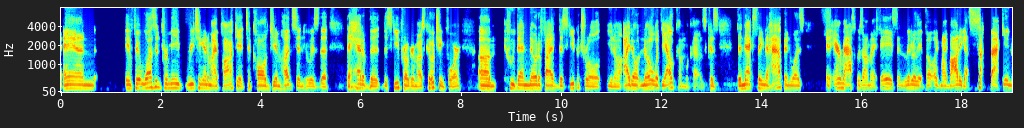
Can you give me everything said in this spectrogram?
And if it wasn't for me reaching into my pocket to call Jim Hudson, who is the the head of the the ski program I was coaching for, um, who then notified the ski patrol, you know, I don't know what the outcome was because the next thing that happened was an air mask was on my face and literally it felt like my body got sucked back in,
